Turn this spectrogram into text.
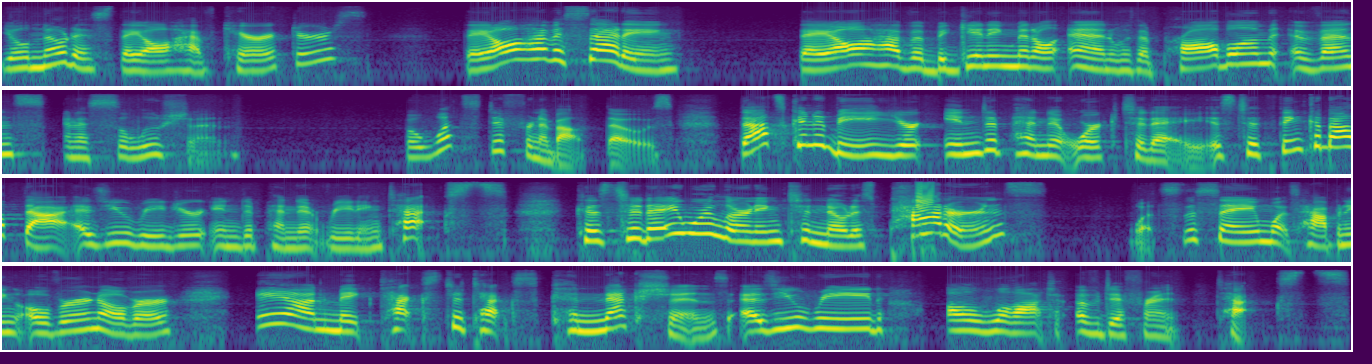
You'll notice they all have characters, they all have a setting, they all have a beginning, middle, end with a problem, events, and a solution. But what's different about those? That's going to be your independent work today, is to think about that as you read your independent reading texts. Because today we're learning to notice patterns, what's the same, what's happening over and over, and make text-to-text -text connections as you read a lot of different texts.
